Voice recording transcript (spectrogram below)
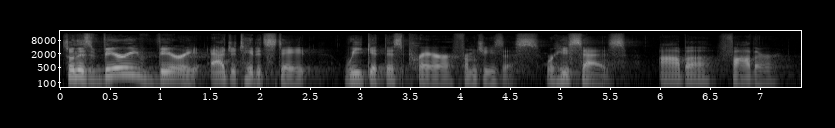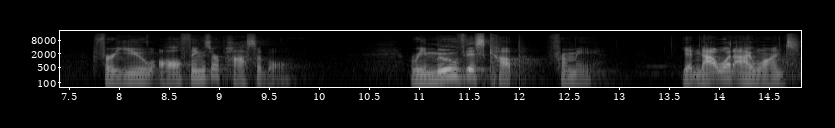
So, in this very, very agitated state, we get this prayer from Jesus where he says, Abba, Father, for you all things are possible. Remove this cup from me, yet not what I want,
